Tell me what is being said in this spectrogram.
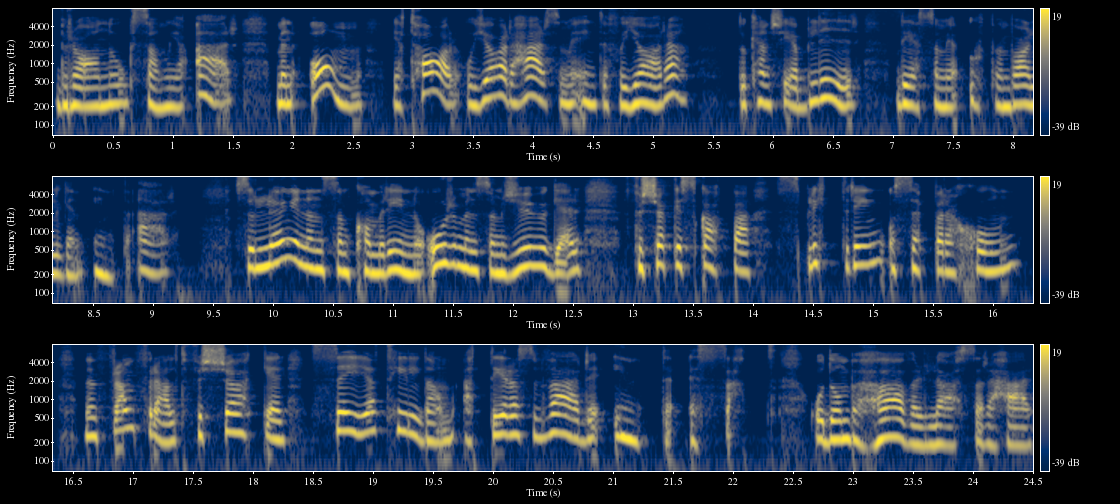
bra nog som jag är. Men om jag tar och gör det här som jag inte får göra, då kanske jag blir det som jag uppenbarligen inte är. Så lögnen som kommer in och ormen som ljuger försöker skapa splittring och separation. Men framförallt försöker säga till dem att deras värde inte är satt och de behöver lösa det här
